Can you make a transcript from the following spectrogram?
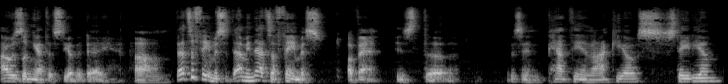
I was looking at this the other day. Um, that's a famous. I mean, that's a famous event. Is the it was in Pantheonakios Stadium,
